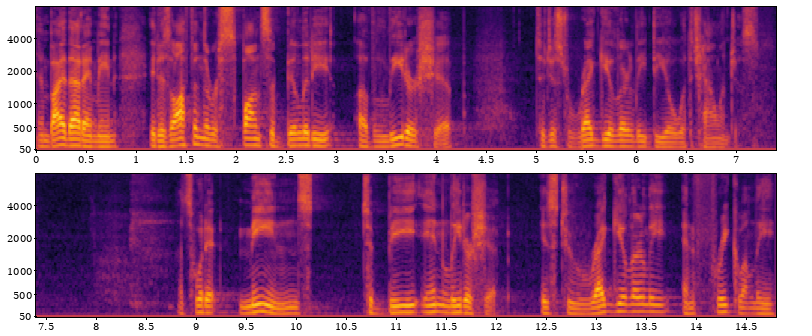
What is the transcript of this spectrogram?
And by that I mean it is often the responsibility of leadership to just regularly deal with challenges. That's what it means to be in leadership is to regularly and frequently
